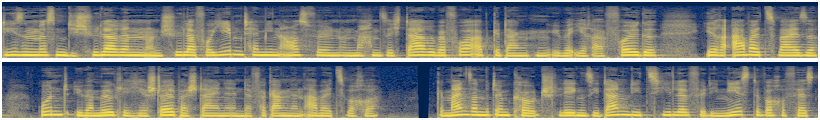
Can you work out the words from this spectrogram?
Diesen müssen die Schülerinnen und Schüler vor jedem Termin ausfüllen und machen sich darüber vorab Gedanken über ihre Erfolge, ihre Arbeitsweise und über mögliche Stolpersteine in der vergangenen Arbeitswoche. Gemeinsam mit dem Coach legen Sie dann die Ziele für die nächste Woche fest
